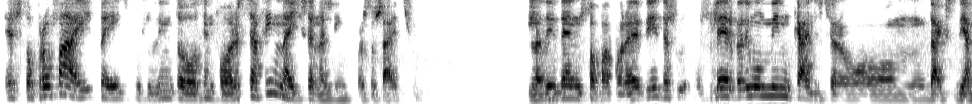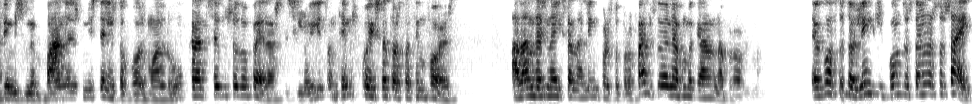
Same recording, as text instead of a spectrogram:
Ε, στο profile page που σου δίνει το Theme Forest, σε αφήνει να έχεις ένα link προς το site σου. Δηλαδή δεν στο απαγορεύει, δεν σου, σου λέει ρε παιδί μου, μην κάνεις διαφήμιση με banners, μην στέλνεις τον κόσμο αλλού. Κράτησε τους εδώ πέρα, στη συλλογή των themes που έχεις εδώ στο Theme Forest. Αλλά αν θες να έχεις ένα link προς το profile σου, δεν έχουμε κανένα πρόβλημα. Εγώ αυτό το link λοιπόν το στέλνω στο site.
